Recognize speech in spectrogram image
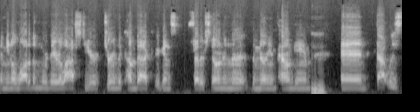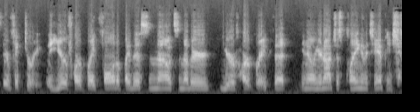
I mean, a lot of them were there last year during the comeback against Featherstone in the, the million pound game. Mm. And that was their victory. A year of heartbreak followed up by this, and now it's another year of heartbreak that you know, you're not just playing in the championship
